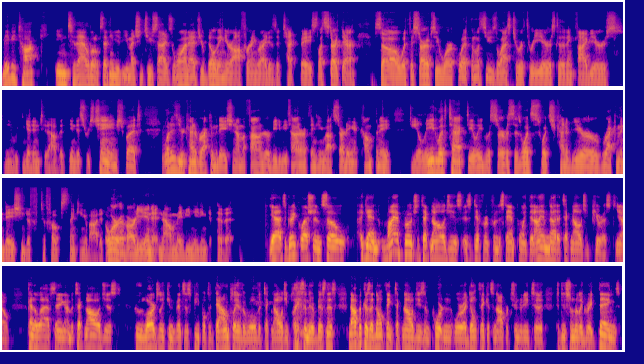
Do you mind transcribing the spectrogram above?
maybe talk into that a little because I think you, you, mentioned two sides. One, as you're building your offering, right? Is it tech based? Let's start there. So with the startups you work with, and let's use the last two or three years because I think five years, you know, we can get into how the, the industry's changed. But what is your kind of recommendation? I'm a founder, B2B founder. I'm thinking about starting a company. Do you lead with tech? Do you lead with services? What's what's kind of your recommendation to, to folks thinking about it or have already in it now maybe needing to pivot? Yeah, it's a great question. So again, my approach to technology is, is different from the standpoint that I am not a technology purist. You know, kind of laugh saying I'm a technologist who largely convinces people to downplay the role that technology plays in their business, not because I don't think technology is important or I don't think it's an opportunity to, to do some really great things,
